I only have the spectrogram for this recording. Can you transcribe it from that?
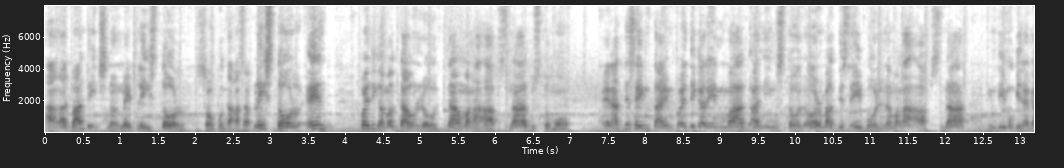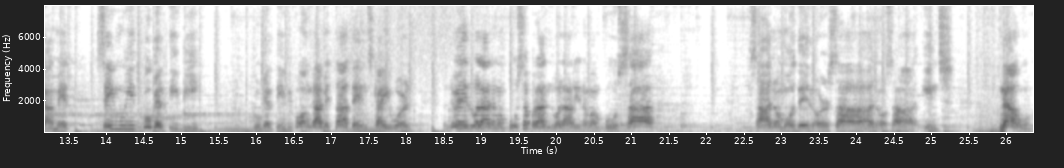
ang advantage nun may Play Store. So, punta ka sa Play Store and pwede ka mag-download ng mga apps na gusto mo. And at the same time, pwede ka rin mag-uninstall or mag-disable ng mga apps na hindi mo ginagamit. Same with Google TV. Google TV po ang gamit natin, Skyward. Well, wala naman po sa brand, wala rin naman po sa sa ano model or sa ano sa inch. Now,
